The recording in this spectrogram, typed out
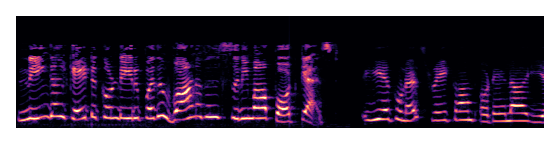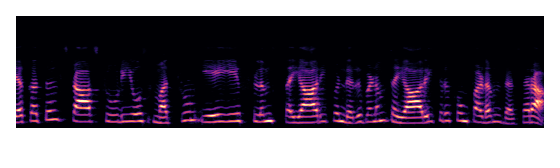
நீங்கள் கேட்டுக்கொண்டிருப்பது வானவில் சினிமா பாட்காஸ்ட். இயக்குனர் ஸ்ரீகாந்த் ஒடேலா இயக்கத்தில் ஸ்டார் ஸ்டுடியோஸ் மற்றும் ஏஏ பிலிம்ஸ் தயாரிப்பு நிறுவனம் தயாரித்திருக்கும் படம் தசரா.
